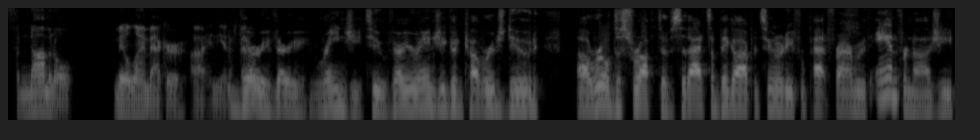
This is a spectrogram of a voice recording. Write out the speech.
phenomenal middle linebacker uh, in the NFL. Very, very rangy too. Very rangy, good coverage, dude. Uh, real disruptive. So that's a big opportunity for Pat Freiermuth and for Najee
